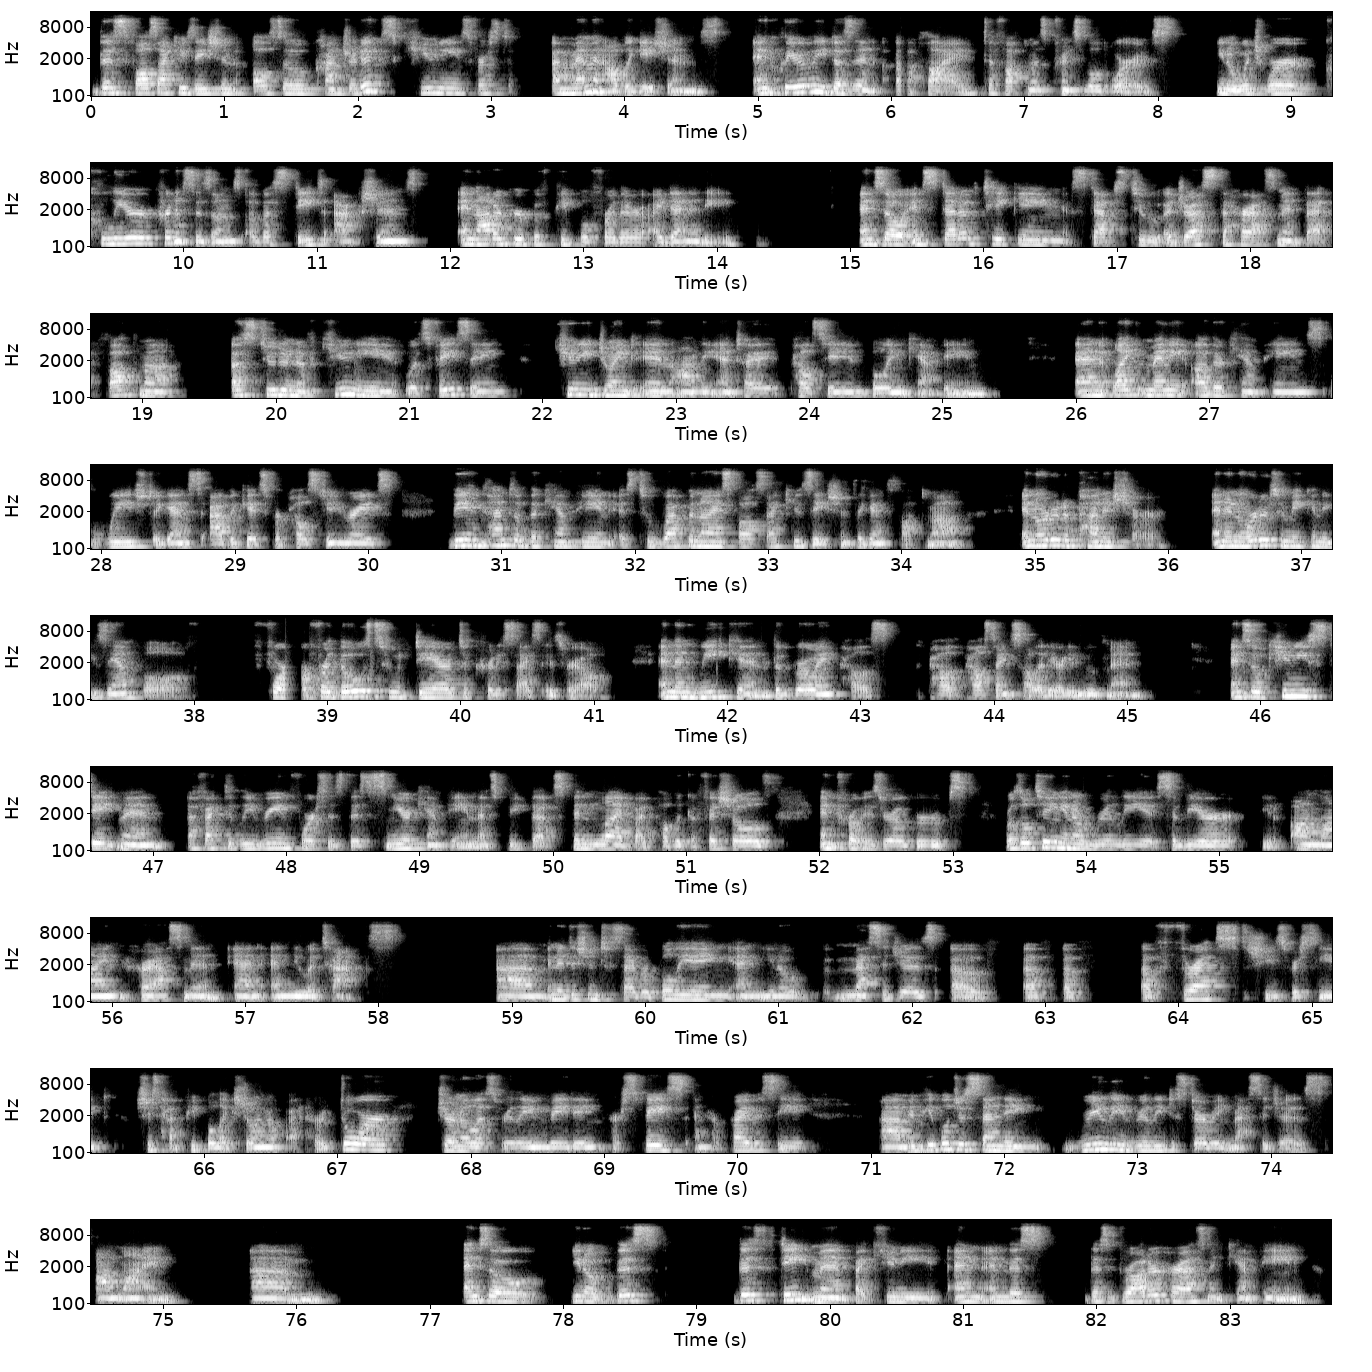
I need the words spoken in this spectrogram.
This false accusation also contradicts CUNY's First Amendment obligations and clearly doesn't apply to Fatma's principled words, you know, which were clear criticisms of a state's actions and not a group of people for their identity. And so instead of taking steps to address the harassment that Fatma, a student of CUNY, was facing, CUNY joined in on the anti Palestinian bullying campaign. And like many other campaigns waged against advocates for Palestinian rights, the intent of the campaign is to weaponize false accusations against Fatma in order to punish her and in order to make an example for, for those who dare to criticize Israel and then weaken the growing Palestine solidarity movement. And so CUNY's statement effectively reinforces this smear campaign that's, be, that's been led by public officials and pro-Israel groups, resulting in a really severe you know, online harassment and, and new attacks. Um, in addition to cyberbullying and you know messages of, of, of, of threats she's received, she's had people like showing up at her door, journalists really invading her space and her privacy, um, and people just sending really, really disturbing messages online. Um, and so, you know, this this statement by CUNY and, and this, this broader harassment campaign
